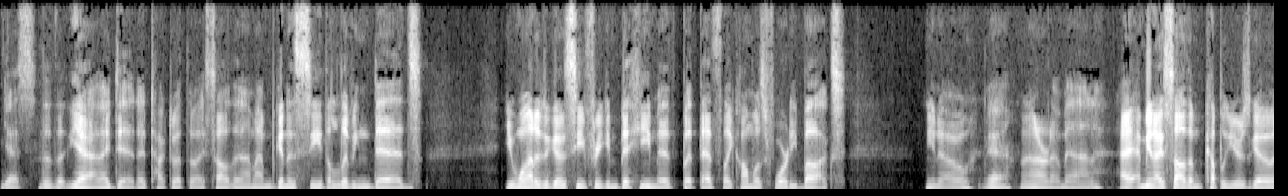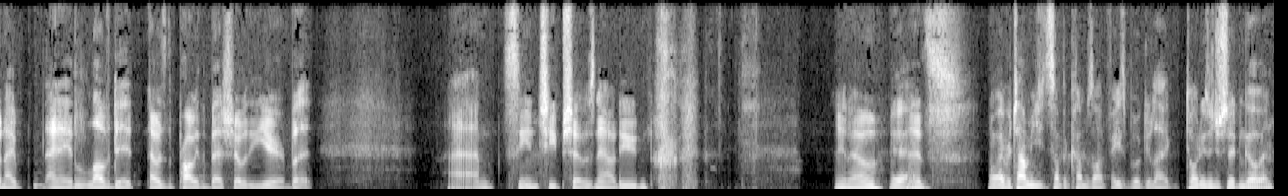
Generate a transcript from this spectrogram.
Yes. The, the, yeah, I did. I talked about the. I saw them. I'm gonna see the Living Dead's. You wanted to go see freaking Behemoth, but that's like almost forty bucks. You know, Yeah. I don't know, man. I, I mean, I saw them a couple years ago, and I and I loved it. That was the, probably the best show of the year. But I'm seeing cheap shows now, dude. you know, Yeah. It's Well, every time you, something comes on Facebook, you're like, Tony's interested in going.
